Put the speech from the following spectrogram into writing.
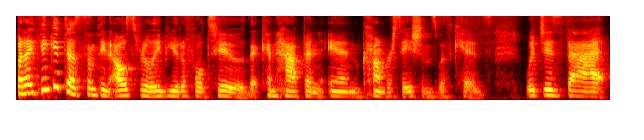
But I think it does something else really beautiful too that can happen in conversations with kids, which is that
